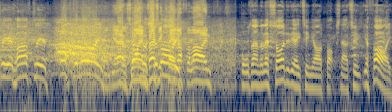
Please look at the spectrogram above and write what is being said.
cleared, half cleared, off the line. Yeah, it was Ryan Bezic cleared off the line. Ball down the left side of the 18-yard box now to Yafai.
